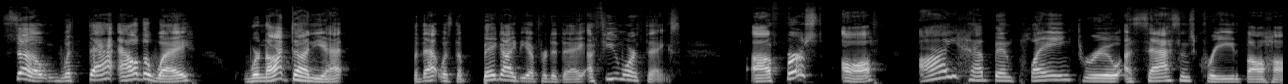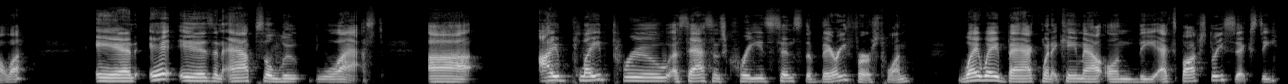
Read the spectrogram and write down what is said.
So, with that out of the way, we're not done yet, but that was the big idea for today. A few more things. Uh, first off, I have been playing through Assassin's Creed Valhalla, and it is an absolute blast. Uh, I played through Assassin's Creed since the very first one, way, way back when it came out on the Xbox 360.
